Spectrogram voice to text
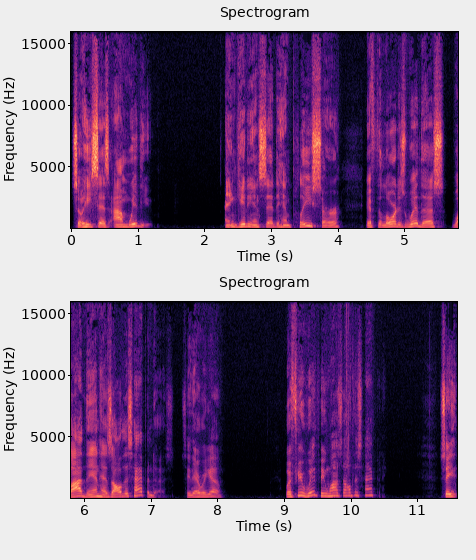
So he says, I'm with you. And Gideon said to him, Please, sir, if the Lord is with us, why then has all this happened to us? See, there we go. Well, if you're with me, why is all this happening? See,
